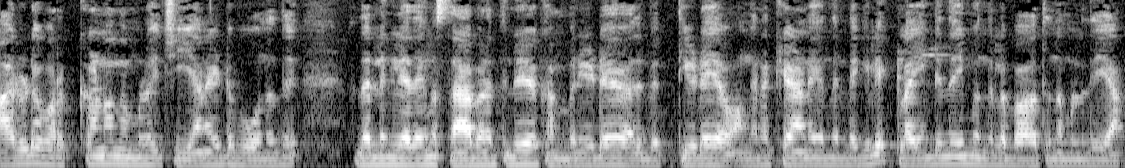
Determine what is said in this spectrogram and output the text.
ആരുടെ വർക്കാണോ നമ്മൾ ചെയ്യാനായിട്ട് പോകുന്നത്? അതല്ലെങ്കിൽ ഏതെങ്കിലും സ്ഥാപനത്തിന്റെയോ കമ്പനിയുടെയോ അത് വ്യക്തിയുടെയോ അങ്ങനെയൊക്കെയാണ് എന്നുണ്ടെങ്കിൽ ക്ലയന്റ് നെയിം എന്നുള്ള ഭാഗത്ത് നമ്മൾ എന്ത് ചെയ്യുക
